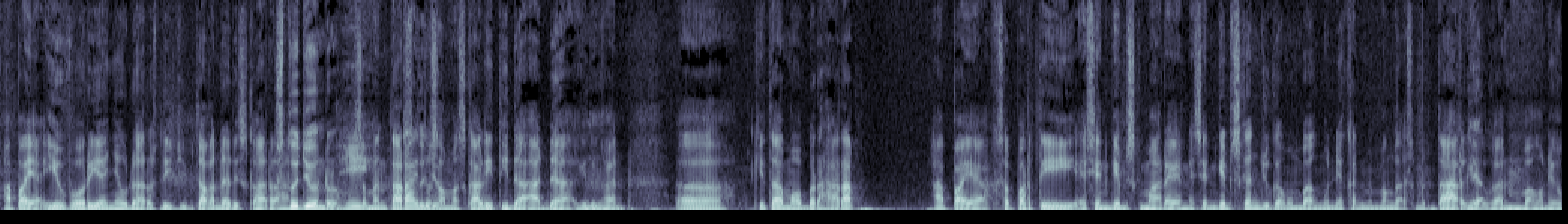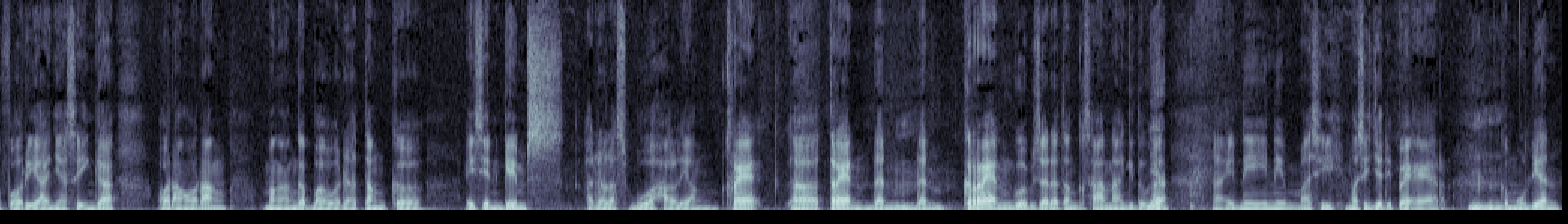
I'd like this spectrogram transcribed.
apa ya euforianya udah harus diciptakan dari sekarang. Setuju, Sementara itu setuju. sama sekali tidak ada gitu kan. Eh kita mau berharap apa ya seperti Asian Games kemarin. Asian Games kan juga membangunnya kan memang nggak sebentar gitu Ya. kan, membangun euforianya sehingga orang-orang menganggap bahwa datang ke Asian Games adalah sebuah hal yang kre, eh, tren dan dan keren gue bisa datang ke sana gitu kan. Nah ini ini masih masih jadi PR. Kemudian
